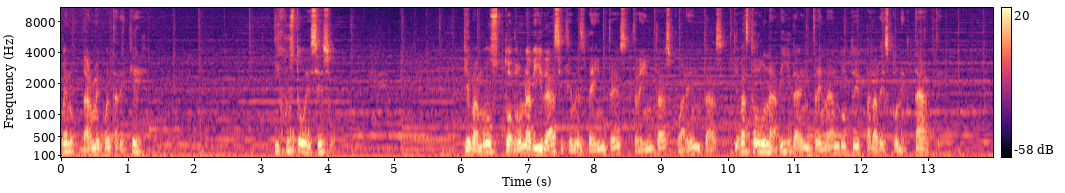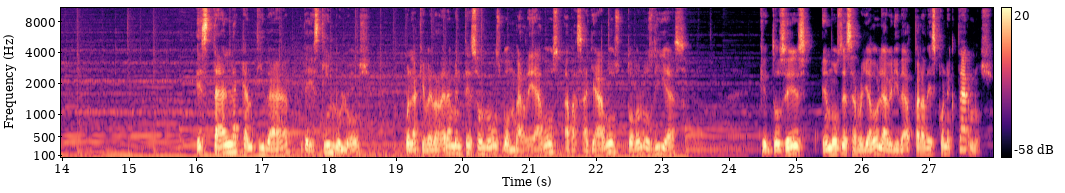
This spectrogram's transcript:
bueno, ¿darme cuenta de qué? Y justo es eso. Llevamos toda una vida, si tienes 20, 30, 40, llevas toda una vida entrenándote para desconectarte. Es tal la cantidad de estímulos con la que verdaderamente somos bombardeados, avasallados todos los días, que entonces hemos desarrollado la habilidad para desconectarnos,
